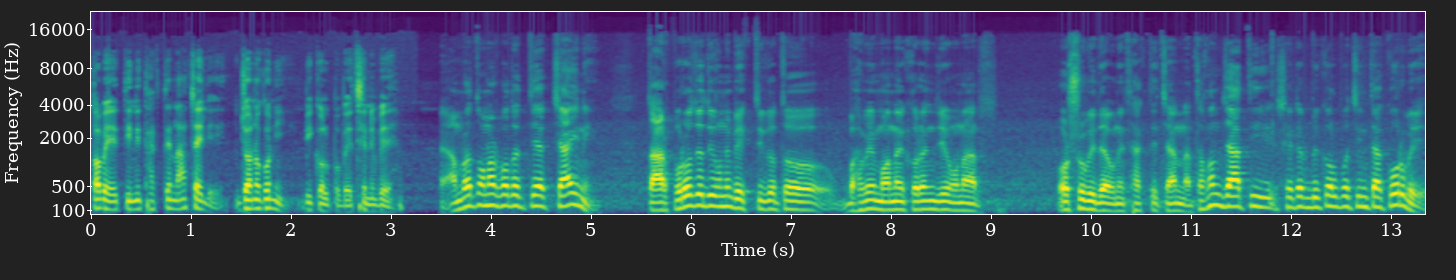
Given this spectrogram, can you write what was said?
তবে তিনি থাকতে না চাইলে জনগণই বিকল্প বেছে নেবে। আমরা তো ওনার পদত্যাগ চাইনি। তারপরেও যদি উনি ব্যক্তিগতভাবে মনে করেন যে ওনার অসুবিধা উনি থাকতে চান না, তখন জাতি সেটার বিকল্প চিন্তা করবে।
